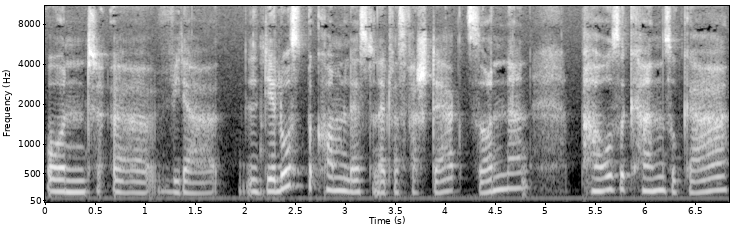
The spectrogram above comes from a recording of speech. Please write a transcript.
und äh, wieder dir Lust bekommen lässt und etwas verstärkt, sondern Pause kann sogar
